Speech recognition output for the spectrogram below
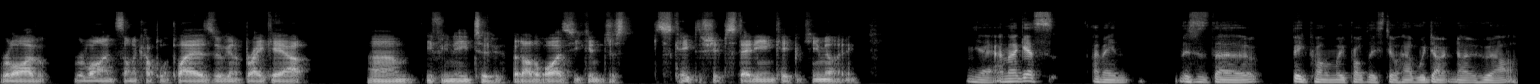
reliable reliance on a couple of players who are going to break out um, if you need to. But otherwise, you can just, just keep the ship steady and keep accumulating. Yeah, and I guess I mean this is the big problem we probably still have. We don't know who our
